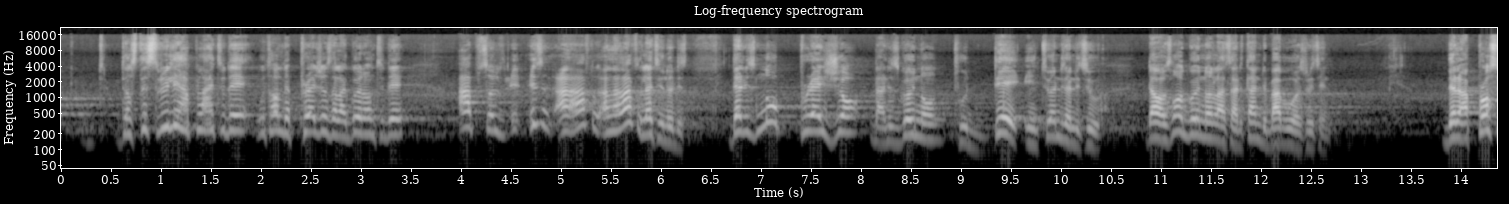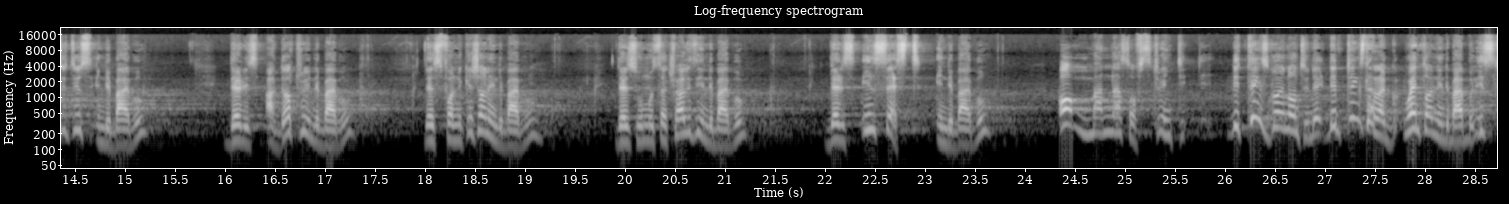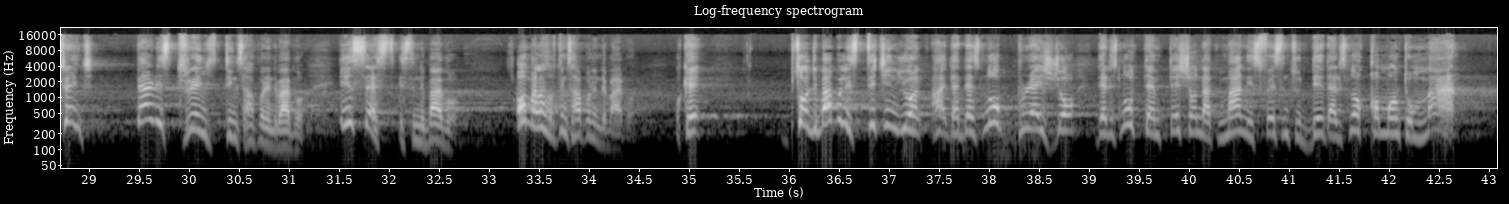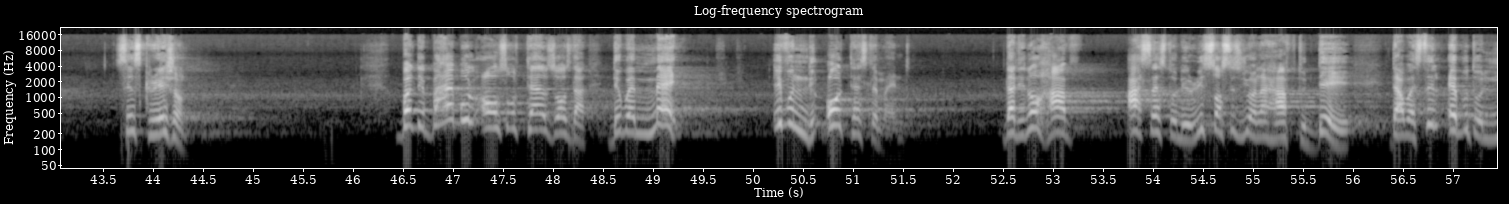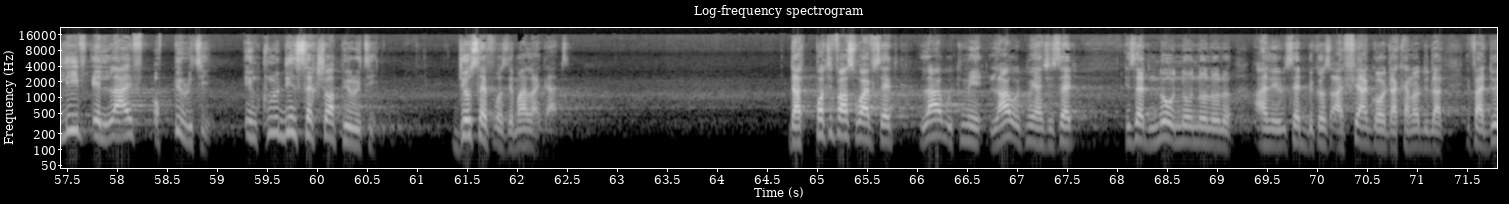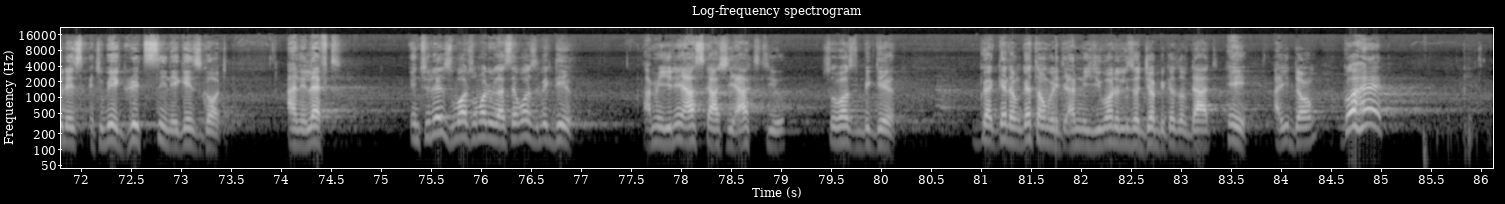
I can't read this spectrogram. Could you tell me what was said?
does this really apply today with all the pressures that are going on today? Absolutely. Isn't, I have to, and I have to let you know this. There is no pressure that is going on today in 2022 that was not going on at the time the Bible was written. There are prostitutes in the Bible. There is adultery in the Bible. There's fornication in the Bible. There's homosexuality in the Bible. There's incest in the Bible. All manners of strange. The things going on today, the things that are, went on in the Bible is strange. Very strange things happen in the Bible. Incest is in the Bible. All manners of things happen in the Bible. Okay? So the Bible is teaching you that there's no pressure, there is no temptation that man is facing today that is not common to man since creation. But the Bible also tells us that there were men even in the Old Testament, that did not have access to the resources you and I have today, that were still able to live a life of purity, including sexual purity. Joseph was the man like that. That Potiphar's wife said, Lie with me, lie with me. And she said, He said, No, no, no, no, no. And he said, Because I fear God, I cannot do that. If I do this, it will be a great sin against God. And he left. In today's world, somebody will say, What's the big deal? I mean, you didn't ask her, she asked you. So what's the big deal? Get, on, get on with it. I mean, you want to lose a job because of that? Hey, are you dumb? Go ahead.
